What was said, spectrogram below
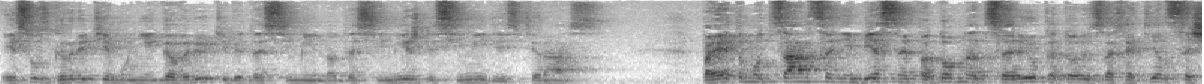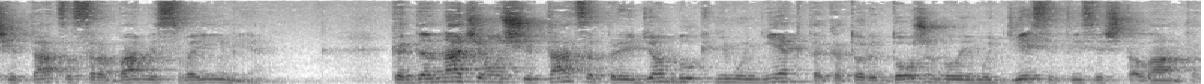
Иисус говорит ему, не говорю тебе до семи, но до семи до семидесяти раз. Поэтому Царство Небесное подобно царю, который захотел сосчитаться с рабами своими. Когда начал он считаться, приведен был к нему некто, который должен был ему 10 тысяч талантов.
